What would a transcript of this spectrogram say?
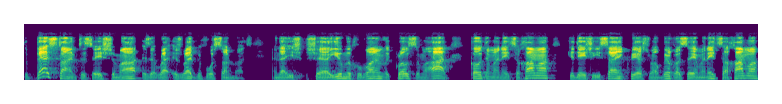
The best time to say Shema is at right is right before sunrise, and that shayu mechuvanim likrosa ma'at kodem anet tzachama kedei sheyisayin kriyas shema bircha say anet tzachama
